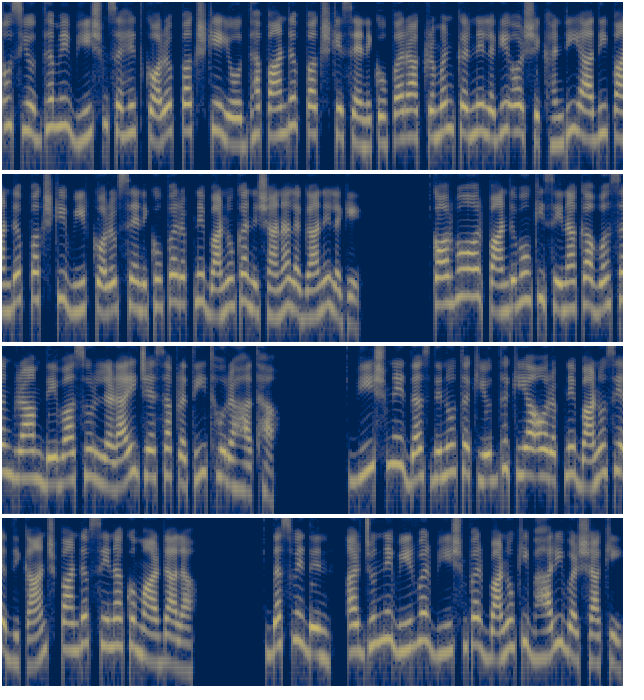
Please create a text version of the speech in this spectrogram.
उस युद्ध में भीष्म सहित कौरव पक्ष के योद्धा पांडव पक्ष के सैनिकों पर आक्रमण करने लगे और शिखंडी आदि पांडव पक्ष के वीर कौरव सैनिकों पर अपने बाणों का निशाना लगाने लगे। कौरवों और पांडवों की सेना का वह संग्राम देवासुर लड़ाई जैसा प्रतीत हो रहा था। भीष्म ने दस दिनों तक युद्ध किया और अपने बाणों से अधिकांश पांडव सेना को मार डाला। दसवें दिन अर्जुन ने वीरवर भीष्म पर बाणों की भारी वर्षा की।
